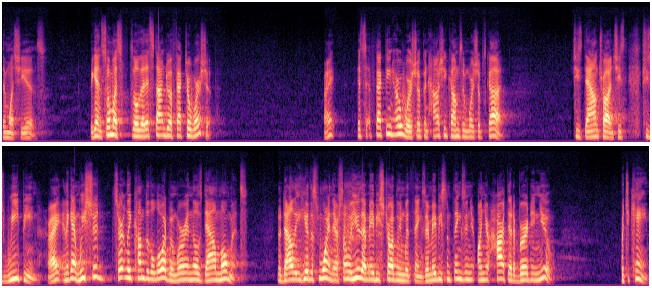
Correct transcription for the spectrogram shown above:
than what she is. Again, so much so that it's starting to affect her worship. Right? It's affecting her worship and how she comes and worships God. She's downtrodden. She's, she's weeping, right? And again, we should certainly come to the Lord when we're in those down moments. No doubt here this morning, there are some of you that may be struggling with things. There may be some things your, on your heart that are burdening you. But you came.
